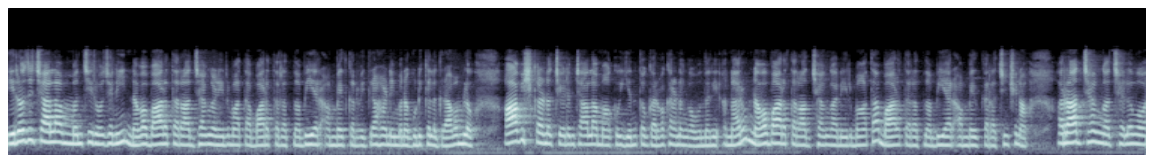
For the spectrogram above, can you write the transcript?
ఈరోజు చాలా మంచి రోజని నవభారత రాజ్యాంగ నిర్మాత భారతరత్న బీఆర్ అంబేద్కర్ విగ్రహాన్ని మన గుడికల గ్రామంలో ఆవిష్కరణ చేయడం చాలా మాకు ఎంతో గర్వకారణంగా ఉందని అన్నారు. నవభారత రాజ్యాంగ నిర్మాత భారతరత్న బీఆర్ అంబేద్కర్ రచించిన రాజ్యాంగ చెలవ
